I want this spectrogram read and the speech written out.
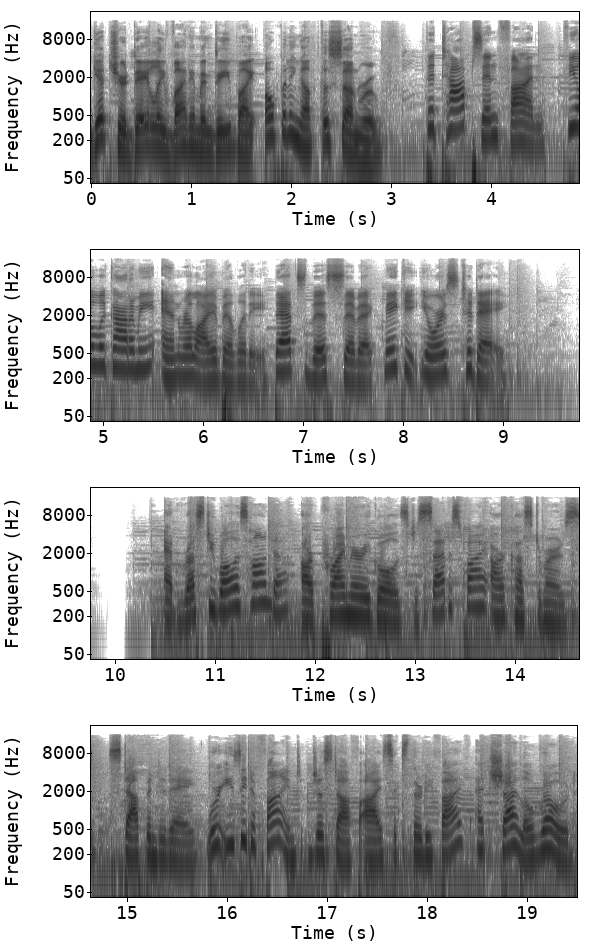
Get your daily vitamin D by opening up the sunroof. The top's in fun, fuel economy, and reliability. That's this Civic. Make it yours today. At Rusty Wallis Honda, our primary goal is to satisfy our customers. Stop in today. We're easy to find just off I 635 at Shiloh Road.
